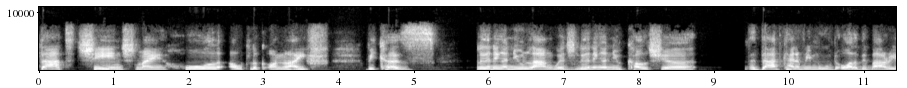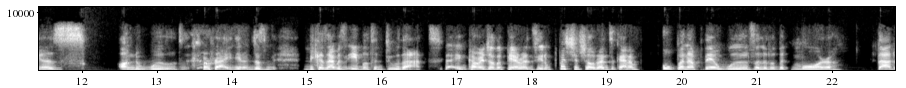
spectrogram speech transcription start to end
that changed my whole outlook on life because learning a new language, learning a new culture, that kind of removed all of the barriers on the world, right? You know, just because I was able to do that. I encourage other parents, you know, push your children to kind of open up their worlds a little bit more. That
